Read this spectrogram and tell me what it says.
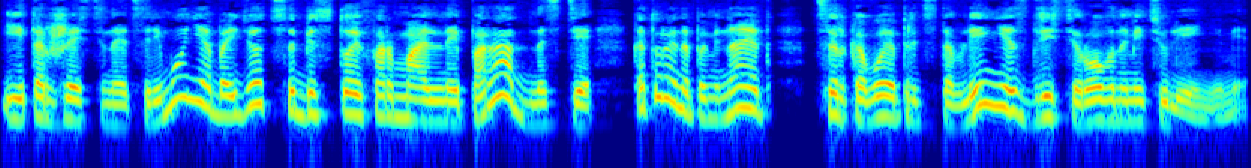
и торжественная церемония обойдется без той формальной парадности, которая напоминает цирковое представление с дрессированными тюленями.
